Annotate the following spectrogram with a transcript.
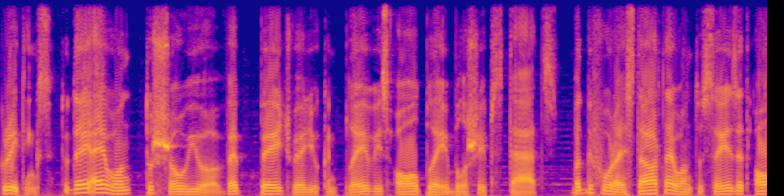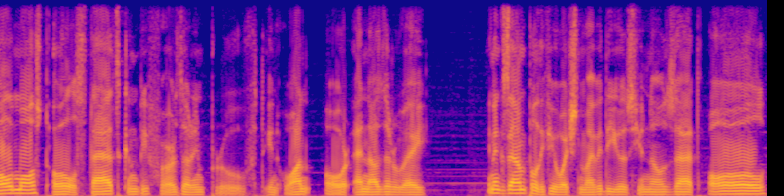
Greetings! Today I want to show you a web page where you can play with all playable ship stats. But before I start I want to say that almost all stats can be further improved in one or another way. In example, if you watched my videos you know that all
